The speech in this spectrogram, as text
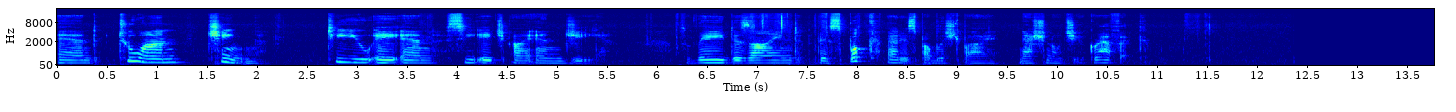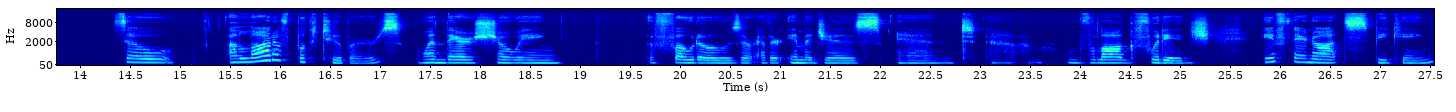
and Tuan Ching, T-U-A-N-C-H-I-N-G. So they designed this book that is published by National Geographic. So a lot of booktubers, when they're showing photos or other images and um, vlog footage, if they're not speaking,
